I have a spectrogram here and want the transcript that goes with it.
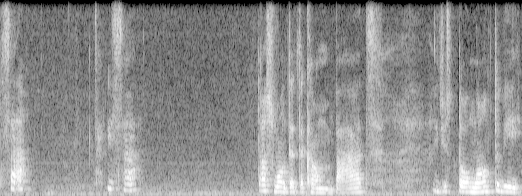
Sad. Very sad. Just wanted to come bad. I just don't want to be.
